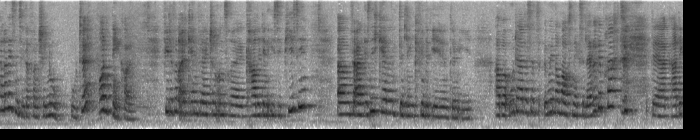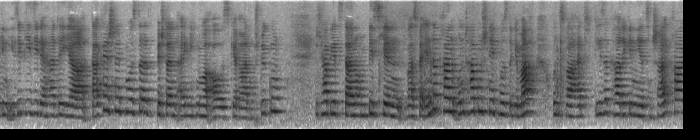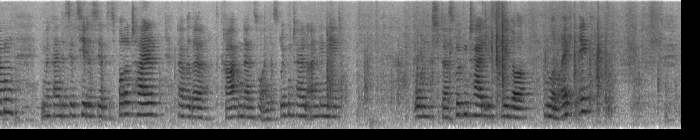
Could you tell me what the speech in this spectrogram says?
Hallo, wieder von Chenou. Ute und Nicole. Viele von euch kennen vielleicht schon unsere Cardigan Easy Peasy. Ähm, für alle, die es nicht kennen, den Link findet ihr hinter dem i. Aber Ute hat das jetzt irgendwie nochmal aufs nächste Level gebracht. Der Cardigan Easy Peasy, der hatte ja gar kein Schnittmuster, bestand eigentlich nur aus geraden Stücken. Ich habe jetzt da noch ein bisschen was verändert dran und habe ein Schnittmuster gemacht. Und zwar hat dieser Cardigan jetzt einen Schallkragen man kann das jetzt hier, das ist jetzt das Vorderteil, da wird der Kragen dann so an das Rückenteil angenäht. Und das Rückenteil ist wieder nur ein Rechteck.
